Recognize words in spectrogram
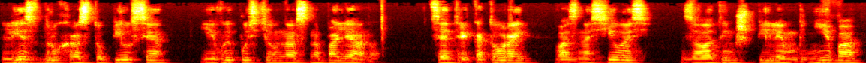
Лес вдруг расступился и выпустил нас на поляну, в центре которой возносилось золотым шпилем в небо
